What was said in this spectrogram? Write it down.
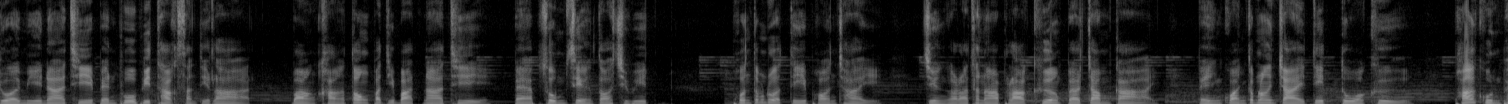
โดยมีหน้าที่เป็นผู้พิทักษ์สันติราษฎร์บางครั้งต้องปฏิบัติหน้าที่แบบสุ่มเสี่ยงต่อชีวิตพลตำรวจตีพรชัย จึงรัธนาพระเครื่องประจำกาย เป็นขวัญกำลังใจติดตัวคือ พระขุนแผ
